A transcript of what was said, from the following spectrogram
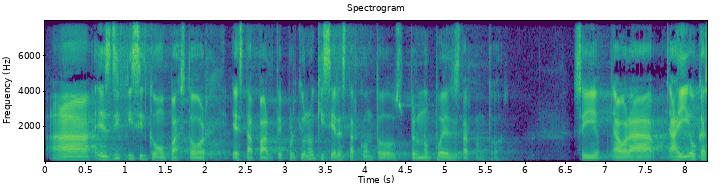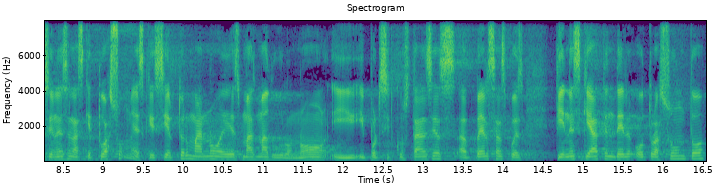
Ah, es difícil como pastor esta parte, porque uno quisiera estar con todos, pero no puedes estar con todos. Sí, ahora hay ocasiones en las que tú asumes que cierto hermano es más maduro, ¿no? Y, y por circunstancias adversas, pues tienes que atender otro asunto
